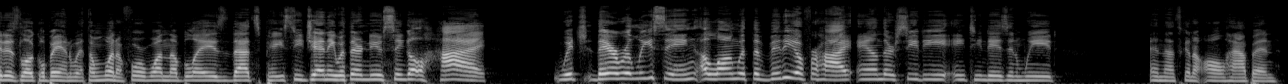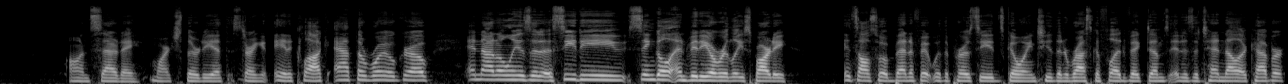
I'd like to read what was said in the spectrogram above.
It is local bandwidth on 1041 The Blaze. That's Pasty Jenny with their new single, High, which they're releasing along with the video for High and their CD, 18 Days in Weed. And that's going to all happen on Saturday, March 30th, starting at 8 o'clock at the Royal Grove. And not only is it a CD, single, and video release party, it's also a benefit with the proceeds going to the Nebraska flood victims. It is a $10 cover.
